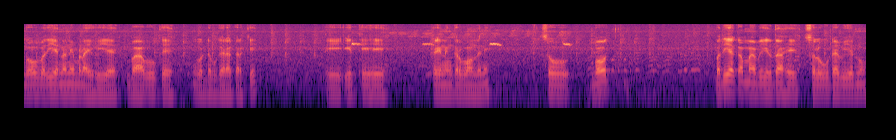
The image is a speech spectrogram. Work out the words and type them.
ਬਹੁਤ ਵਧੀਆ ਇਹਨਾਂ ਨੇ ਬਣਾਈ ਹੋਈ ਹੈ, ਬਾਹ ਬੂ ਕੇ ਗੁੱਡ ਵਗੈਰਾ ਕਰਕੇ। ਤੇ ਇੱਥੇ ਇਹ ਟ੍ਰੇਨਿੰਗ ਕਰਵਾਉਂਦੇ ਨੇ। ਸੋ ਬਹੁਤ ਵਧੀਆ ਕੰਮ ਹੈ ਵੀਰ ਦਾ, ਇਹ ਸਲੂਟ ਹੈ ਵੀਰ ਨੂੰ।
